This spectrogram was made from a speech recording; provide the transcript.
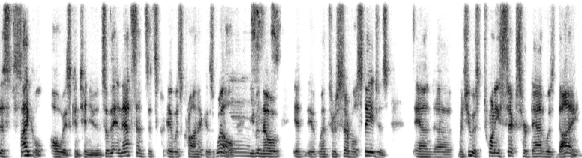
this cycle always continued. And so the, in that sense it's it was chronic as well even though it, it went through several stages. And uh, when she was 26 her dad was dying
